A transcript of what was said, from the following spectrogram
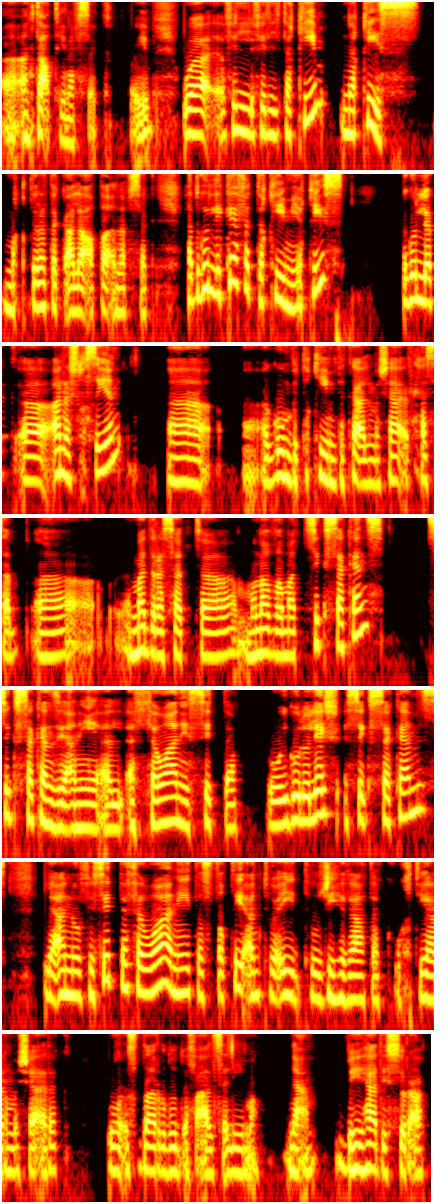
آه، أن تعطي نفسك. طيب. وفي في التقييم نقيس مقدرتك على عطاء نفسك. هتقول لي كيف التقييم يقيس؟ أقول لك آه، أنا شخصيا آه، أقوم بتقييم ذكاء المشاعر حسب مدرسة منظمة 6 seconds. 6 seconds يعني الثواني الستة. ويقولوا ليش 6 seconds لأنه في ستة ثواني تستطيع أن تعيد توجيه ذاتك واختيار مشاعرك وإصدار ردود أفعال سليمة. نعم بهذه السرعة.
